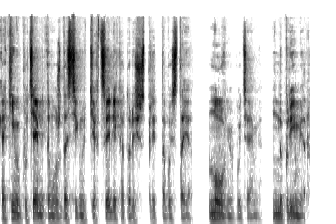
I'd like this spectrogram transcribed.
Какими путями ты можешь достигнуть тех целей, которые сейчас перед тобой стоят? Новыми путями. Например,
